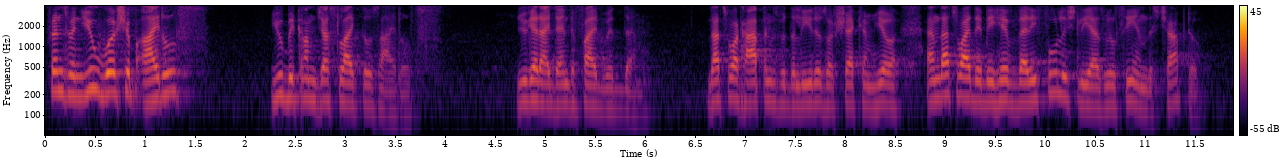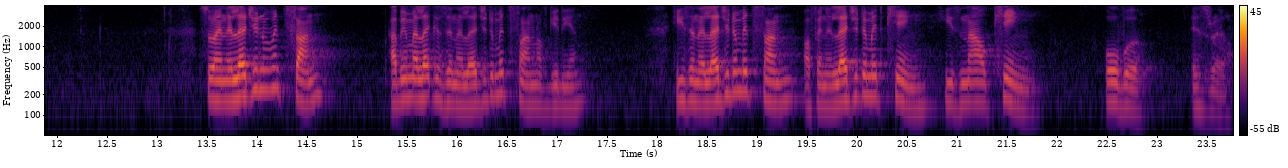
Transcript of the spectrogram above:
Friends, when you worship idols, you become just like those idols. You get identified with them. That's what happens with the leaders of Shechem here. And that's why they behave very foolishly, as we'll see in this chapter. So, an illegitimate son, Abimelech is an illegitimate son of Gideon. He's an illegitimate son of an illegitimate king. He's now king over Israel.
